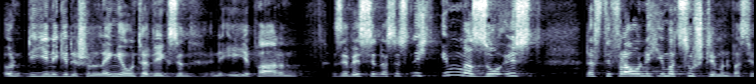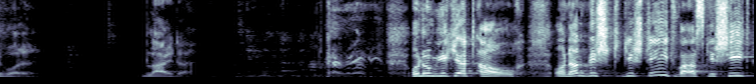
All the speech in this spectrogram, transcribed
und diejenigen, die schon länger unterwegs sind in Ehepaaren, Sie wissen, dass es nicht immer so ist, dass die Frauen nicht immer zustimmen, was sie wollen. Leider. Und umgekehrt auch. Und dann gesteht was, geschieht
